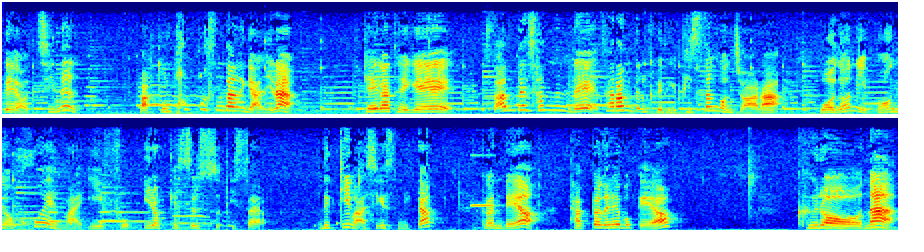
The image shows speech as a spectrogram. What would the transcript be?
내 여친은 막 돈 펑펑 쓴다는 게 아니라 걔가 되게 싼데 샀는데 사람들은 그게 되게 비싼 건 줄 알아. 我的女朋友会买衣服 이렇게 쓸 수 있어요. 느낌 아시겠습니까? 그런데요. 답변을 해볼게요. 그러나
